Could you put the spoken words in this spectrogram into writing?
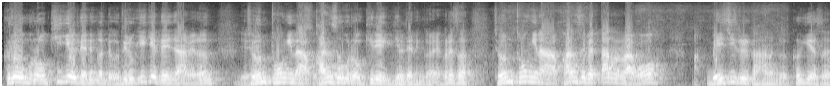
그러므로 기결되는 건데 어디로 기결되냐 하면은 예, 전통이나 관습으로. 길에 기결되는 거예요. 그래서 전통이나 관습에 따르라고 막 매질을 가하는 거 거기에서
